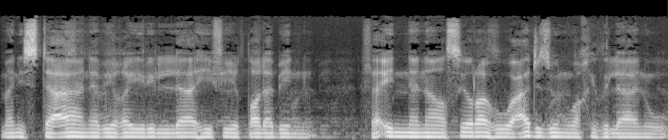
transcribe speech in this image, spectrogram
من استعان بغير الله في طلب. فإن ناصره عجز وخذلان.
